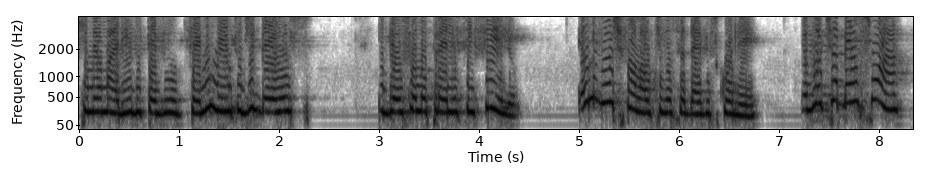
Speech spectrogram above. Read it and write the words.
que meu marido teve o discernimento de Deus. E Deus falou para ele assim, filho, eu não vou te falar o que você deve escolher. Eu vou te abençoar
